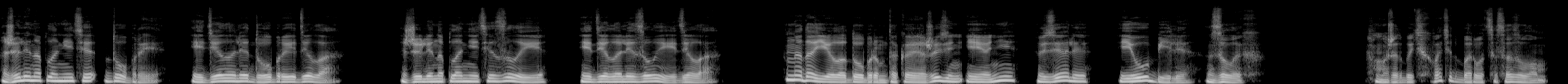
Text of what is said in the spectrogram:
Жили на планете добрые и делали добрые дела жили на планете злые и делали злые дела. Надоела добрым такая жизнь, и они взяли и убили злых. Может быть, хватит бороться со злом?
